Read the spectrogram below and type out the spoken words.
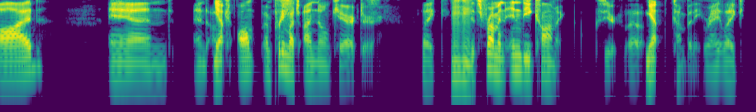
odd and and Yep. um, and pretty much unknown character. Like Mhm. it's from an indie comic ser- uh, Yep. company, right? Like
